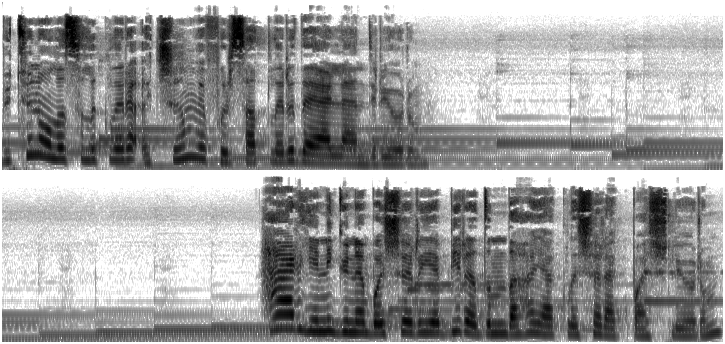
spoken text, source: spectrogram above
Bütün olasılıklara açığım ve fırsatları değerlendiriyorum. Her yeni güne başarıya bir adım daha yaklaşarak başlıyorum.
